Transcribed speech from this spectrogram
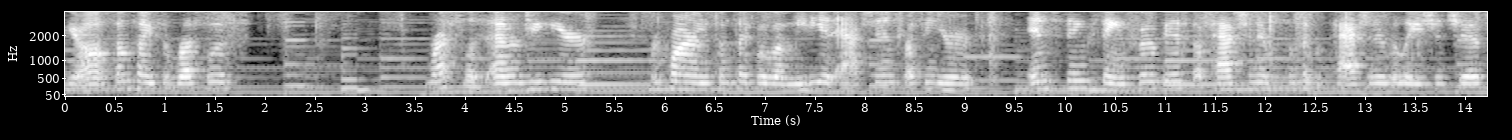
you're uh, sometimes restless. Restless energy here, requiring some type of immediate action, trusting your instinct, staying focused, a passionate, some type of passionate relationship.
